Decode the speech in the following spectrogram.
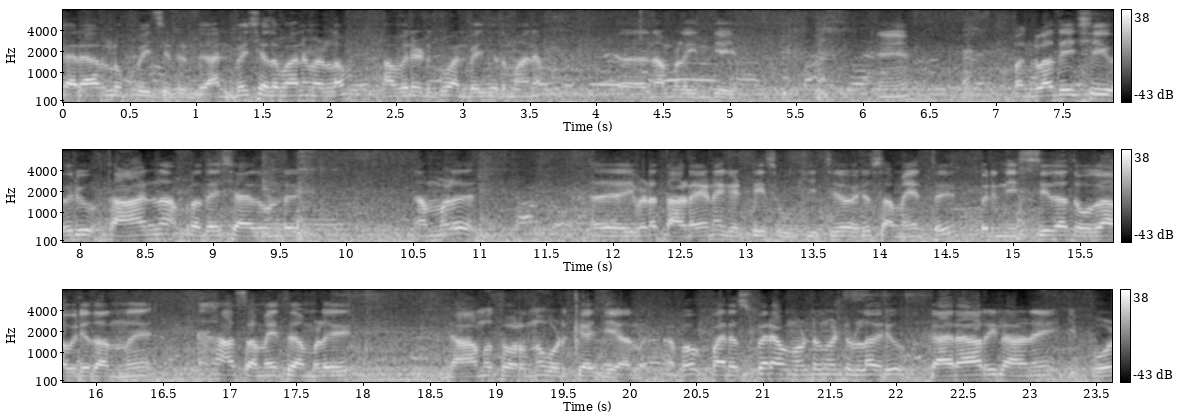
കരാറിൽ ഒപ്പുവെച്ചിട്ടുണ്ട്. അൻപത് ശതമാനം വെള്ളം അവരെടുക്കും അൻപത് ശതമാനം നമ്മൾ ഇന്ത്യയും ബംഗ്ലാദേശ് ഒരു താഴ്ന്ന പ്രദേശമായതുകൊണ്ട് നമ്മൾ ഇവിടെ തടയണ കെട്ടി സൂക്ഷിച്ച് ഒരു സമയത്ത് ഒരു നിശ്ചിത തുക അവർ തന്ന് ആ സമയത്ത് നമ്മൾ ഡാം തുറന്നു കൊടുക്കുക ചെയ്യാറ് അപ്പോൾ പരസ്പരം അങ്ങോട്ടും ഇങ്ങോട്ടുള്ള ഒരു കരാറിലാണ് ഇപ്പോൾ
